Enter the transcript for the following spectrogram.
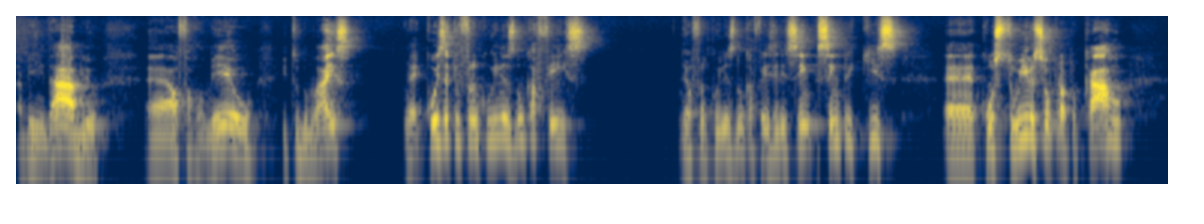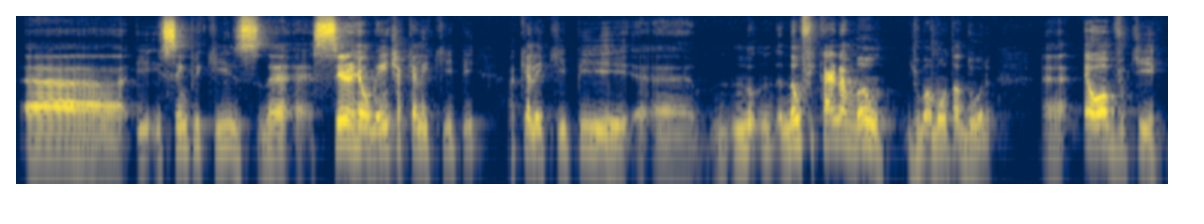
a BMW, é, a Alfa Romeo e tudo mais, né? coisa que o Frank Williams nunca fez. Né? O Frank Williams nunca fez, ele sempre, sempre quis é, construir o seu próprio carro é, e, e, sempre quis né, é, ser realmente aquela equipe aquela equipe é, é não ficar na mão de uma montadora. É, é, óbvio que,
